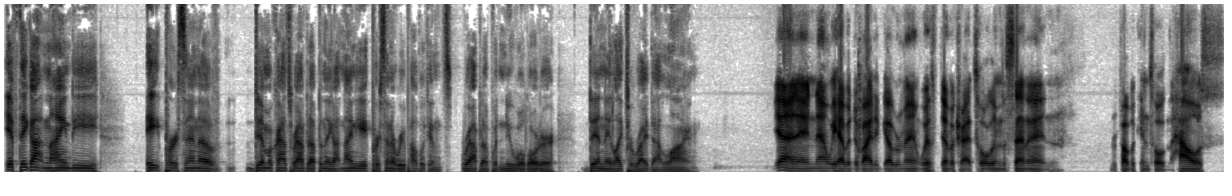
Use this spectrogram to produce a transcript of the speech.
if they got ninety eight percent of Democrats wrapped up and they got ninety eight percent of Republicans wrapped up with New World Order, then they like to ride that line. yeah, and now we have a divided government with Democrats holding the Senate and Republicans holding the House.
